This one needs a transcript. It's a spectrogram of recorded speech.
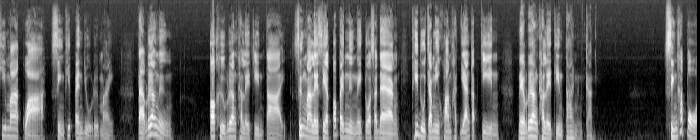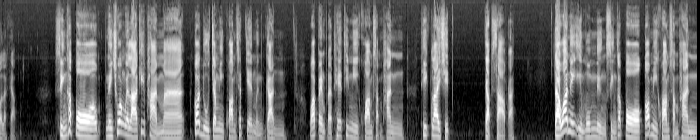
ที่มากกว่าสิ่งที่เป็นอยู่หรือไม่ แต่เรื่องหนึ่งก็คือเรื่องทะเลจีนใต้ ซึ่งมาเลเซียก็เป็นหนึ่งในตัวแสดงที่ดูจะมีความขัดแย้งกับจีนในเรื่องทะเลจีนใต้เหมือนกัน สิงคโปร์ล่ะครับ สิงคโปร์ในช่วงเวลาที่ผ่านมาก็ดูจะมีความชัดเจนเหมือนกัน ว่าเป็นประเทศที่มีความสัมพันธ์ที่ใกล้ชิด กับสหรัฐ แต่ว่าในอีกมุมหนึ่ง สิงคโปร์ก็มีความสัมพันธ์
